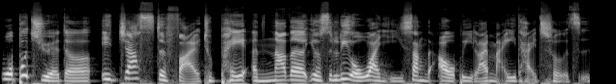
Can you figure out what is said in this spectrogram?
我不觉得 it justify to pay another 又是六万以上的澳币来买一台车子。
